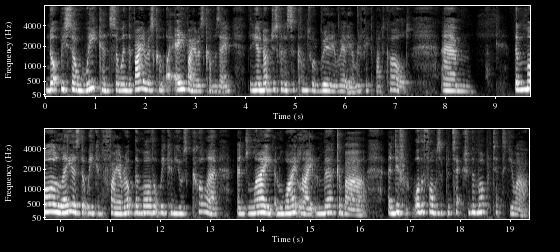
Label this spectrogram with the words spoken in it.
not be so weakened. So when the virus come, a virus comes in, then you're not just going to succumb to a really, really horrific bad cold. Um, the more layers that we can fire up, the more that we can use colour and light and white light and Merkaba and different other forms of protection, the more protected you are.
